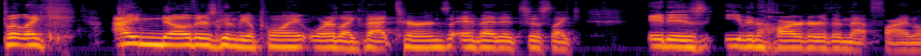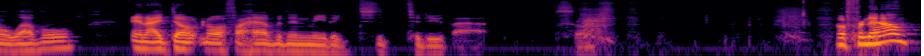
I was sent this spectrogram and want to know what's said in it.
but like i know there's gonna be a point where like that turns and then it's just like it is even harder than that final level and i don't know if i have it in me to to, to do that so but for now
